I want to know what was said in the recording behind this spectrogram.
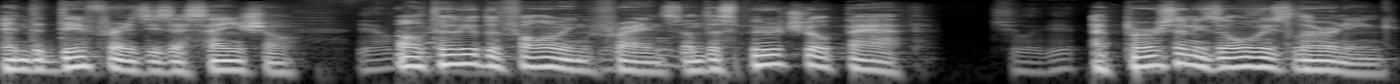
And the difference is essential. I'll tell you the following, friends. On the spiritual path, a person is always learning.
